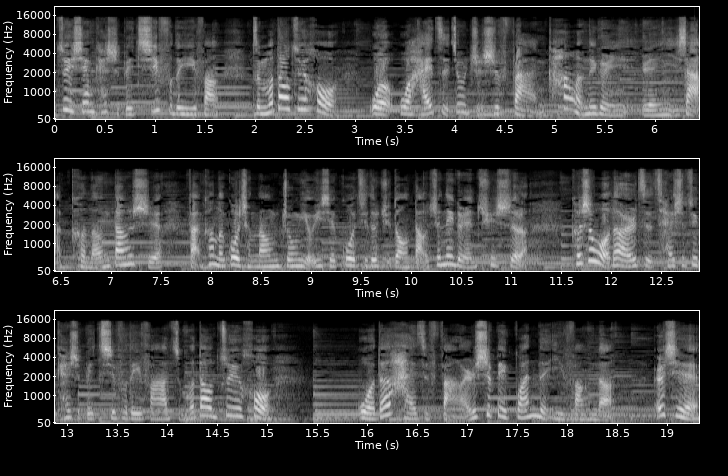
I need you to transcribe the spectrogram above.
最先开始被欺负的一方，怎么到最后，我我孩子就只是反抗了那个人人一下，可能当时反抗的过程当中有一些过激的举动，导致那个人去世了。可是我的儿子才是最开始被欺负的一方啊，怎么到最后，我的孩子反而是被关的一方呢？而且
